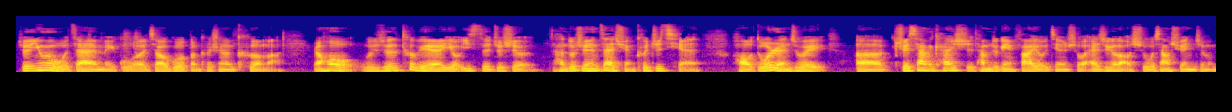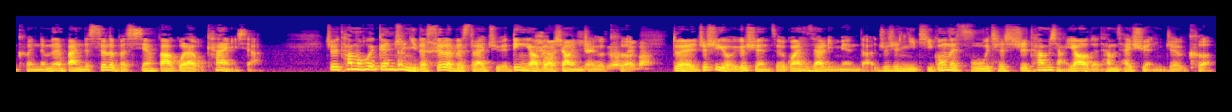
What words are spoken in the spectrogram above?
就是因为我在美国教过本科生的课嘛，然后我觉得特别有意思的就是很多学生在选课之前，好多人就会呃学期还没开始，他们就给你发邮件说，哎，这个老师我想选你这门课，你能不能把你的 syllabus 先发过来我看一下？就是他们会根据你的 syllabus 来决定要不要上你这个课，对，就是有一个选择关系在里面的，就是你提供的服务是是他们想要的，他们才选你这个课。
